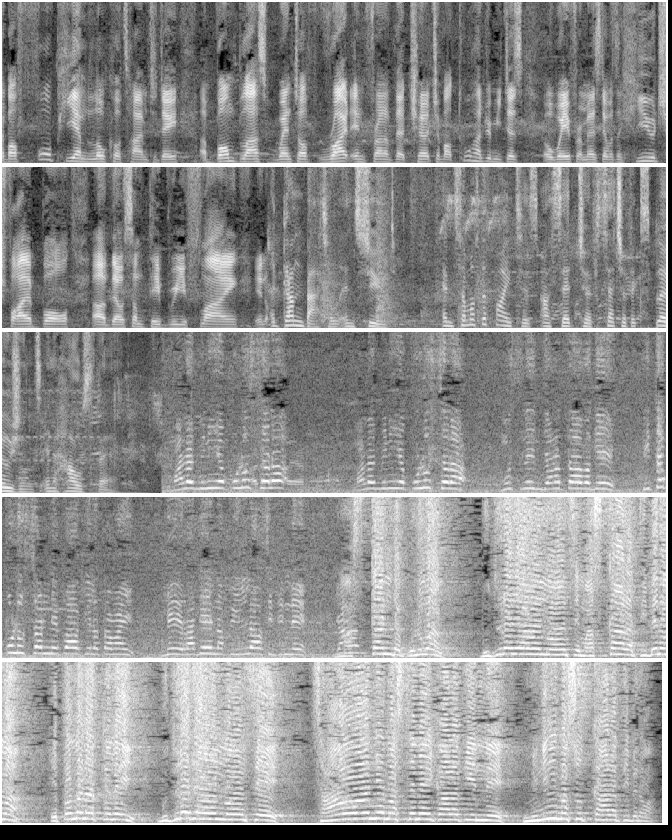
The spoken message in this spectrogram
About 4 p.m. local time today, a bomb blast went off right in front of that church, about 200 meters away from us. There was a huge fireball. Uh, there was some debris flying. In A gun battle ensued, and some of the fighters are said to have set off explosions in a house there. මල මිනිිය පුළුස්සලා මල මිනිිය පුළුස්සලා මුස්ලිම් ජනතාවගේ හිත පුළුස්සන්න එපා කියලා තමයි මේ රජයෙන් අපි ඉල්ලා සිටින්නේ මස්කණ්ඩ පුළුවන් බුදුරජාණන් වහන්සේ මස්කාලා තිබෙනවා එපමණක් නෙවෙයි බුදුරජාණන් වහන්සේ සාමාන්‍ය මස් නෙමෙයි කාලා තියන්නේ මිනි මසුත් කාලා තිබෙනවා.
